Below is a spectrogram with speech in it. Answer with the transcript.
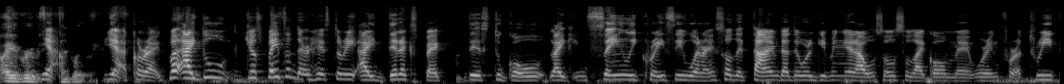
I agree with yeah. you completely. Yeah, correct. But I do just based on their history, I did expect this to go like insanely crazy. When I saw the time that they were giving it, I was also like, "Oh man, we're in for a treat."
